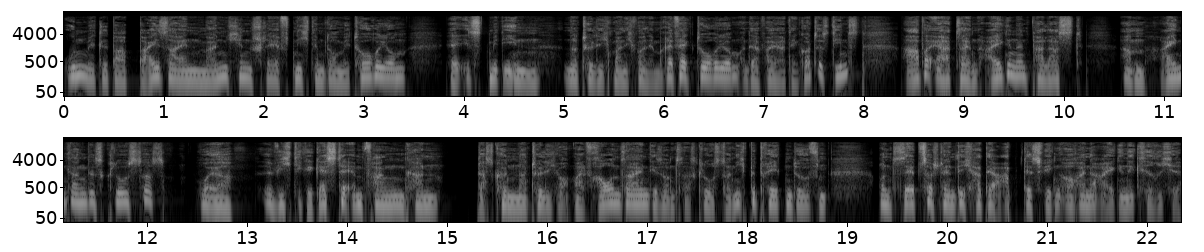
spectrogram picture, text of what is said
unmittelbar bei seinen Mönchen, schläft nicht im Dormitorium. Er ist mit ihnen natürlich manchmal im Refektorium und er feiert den Gottesdienst, aber er hat seinen eigenen Palast am Eingang des Klosters, wo er wichtige Gäste empfangen kann. Das können natürlich auch mal Frauen sein, die sonst das Kloster nicht betreten dürfen. Und selbstverständlich hat der Abt deswegen auch eine eigene Kirche.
